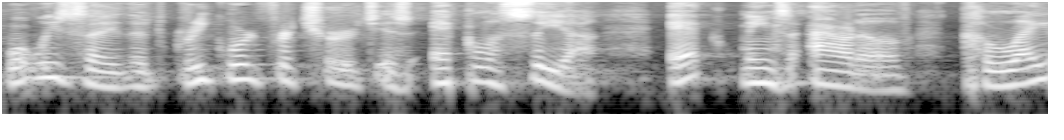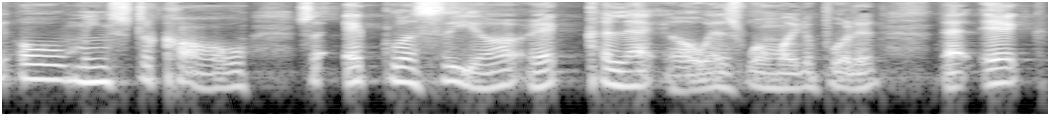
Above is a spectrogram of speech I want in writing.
what we say, the Greek word for church is ekklesia. Ek means out of. Kaleo means to call. So ekklesia, ek kaleo is one way to put it. That ek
